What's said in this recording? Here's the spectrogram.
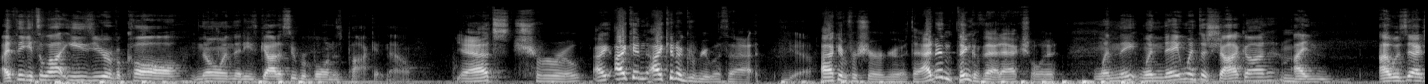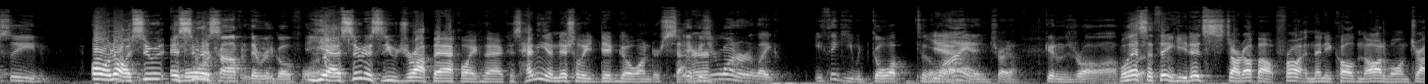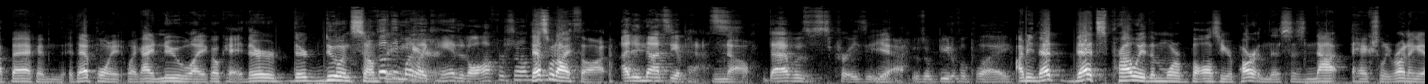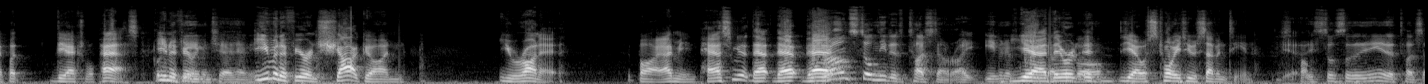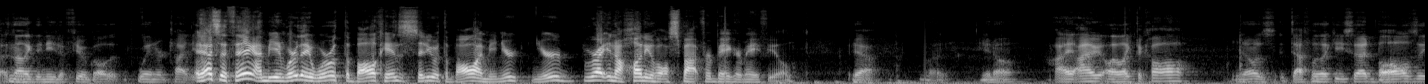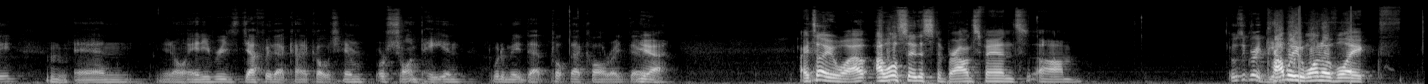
I think it's a lot easier of a call knowing that he's got a Super Bowl in his pocket now. Yeah, that's true. I, I can I can agree with that. Yeah. I can for sure agree with that. I didn't think of that actually. When they when they went to shotgun, Mm. I I was actually Oh no! As soon as soon more as confident they were going to go for it. yeah, as soon as you drop back like that, because Henne initially did go under center. because you're wondering like you think he would go up to the Yeah. line and try to get him to draw off. Well, that's but- the thing. He did start up out front, and then he called an audible and dropped back. And at that point, like I knew, like okay, they're they're doing I something. thought they might here. like hand it off or something. That's what I thought. I did not see a pass. No. that was crazy. Yeah. it was a beautiful play. I mean that that's probably the more ballsier part in this is not actually running it, but the actual pass. even if you're in even if you're in shotgun, you run it. But I mean, passing it that that that Browns still needed a touchdown, right? Even if yeah, got they were ball. it, yeah, it was 22-17. yeah, So- they still so they needed a touchdown. It's not like they needed a field goal to win or tie. The And that's the thing. I mean, where they were with the ball, Kansas City with the ball. I mean, you're you're right in a honey hole spot for Baker Mayfield. Yeah, but you know, I, I, I like the call. You know, it's definitely like you said, ballsy, Mm-hmm. and you know, Andy Reid's definitely that kind of coach. Him or Sean Payton would have made that put that call right there. Yeah. I tell you what, I, I will say this to Browns fans. Um, it was a great game. probably one of like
